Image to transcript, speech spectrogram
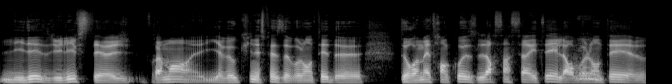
l'idée du livre, c'était euh, vraiment, il n'y avait aucune espèce de volonté de, de remettre en cause leur sincérité et leur Mm. volonté euh,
